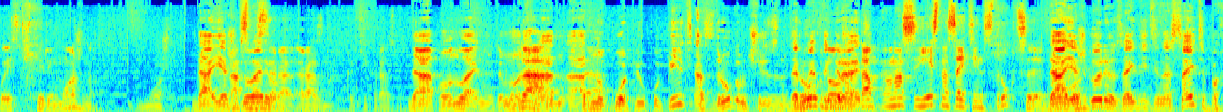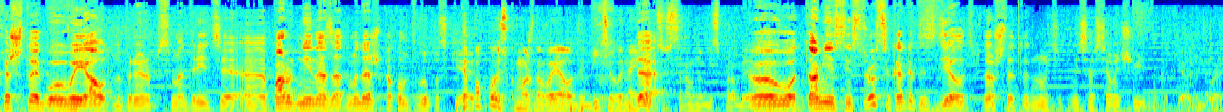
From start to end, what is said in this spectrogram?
PS4 можно? Можно. Да, я же А, говорю. разных, каких разных? Да, по онлайну ты можешь Да, од- да. одну копию купить, а с другом через интернет Друг должен- играть. Там у нас есть на сайте инструкция. Да, я Вот. же говорю, зайдите на сайте по хэштегу Way Out, например, посмотрите. Э, пару дней назад мы даже в каком-то выпуске. Да по поиску можно way out вбить, и вы найдете Да. все равно без проблем. Э, вот, там есть инструкция, как это сделать, потому что это, ну, типа, не совсем очевидно, как я уже говорю.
